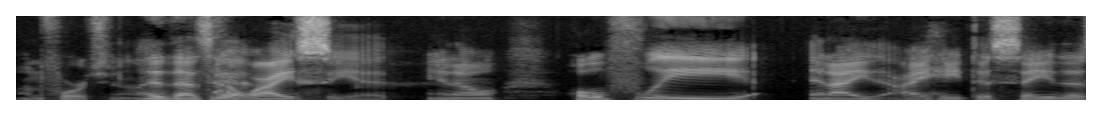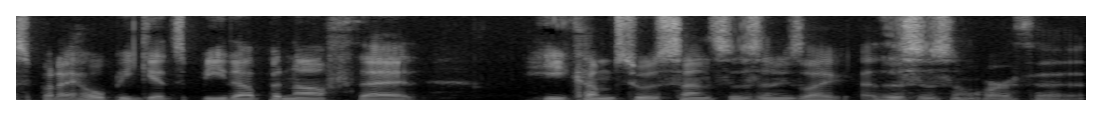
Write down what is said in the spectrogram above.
Unfortunately, that's how Yeah. I see it. You know, hopefully, and I I hate to say this, but I hope he gets beat up enough that he comes to his senses and he's like, this isn't worth it.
